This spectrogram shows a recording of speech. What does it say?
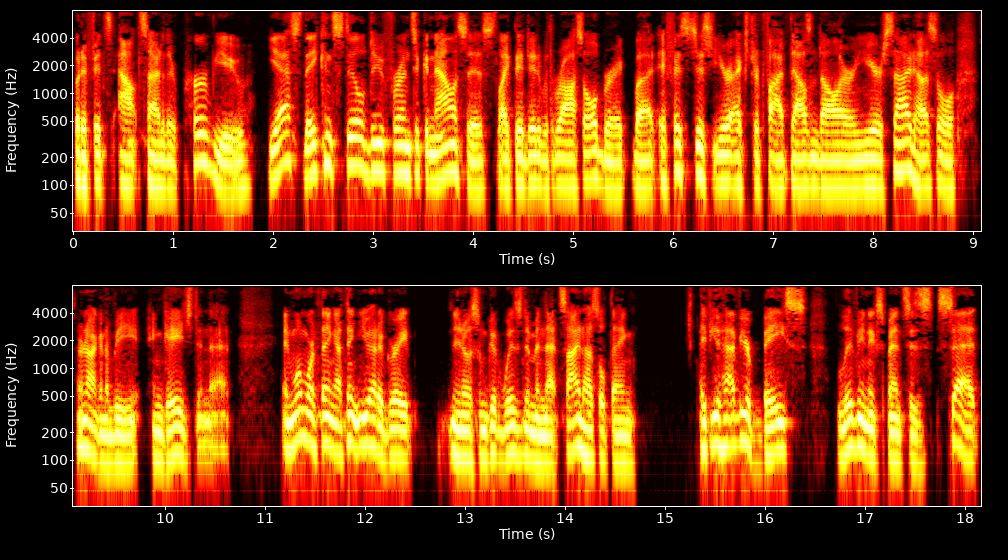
But if it's outside of their purview, yes, they can still do forensic analysis like they did with Ross Ulbricht, but if it's just your extra $5,000 a year side hustle, they're not going to be engaged in that. And one more thing, I think you had a great, you know, some good wisdom in that side hustle thing if you have your base living expenses set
